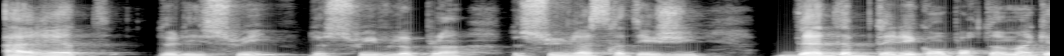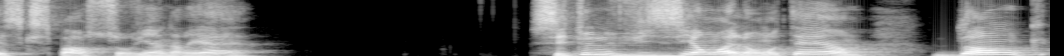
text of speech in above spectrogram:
arrêtes de les suivre, de suivre le plan, de suivre la stratégie, d'adapter les comportements. Qu'est-ce qui se passe? Tu reviens en arrière. C'est une vision à long terme. Donc,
